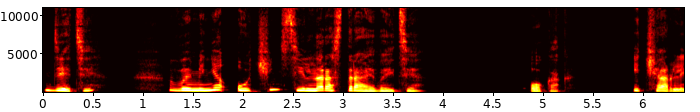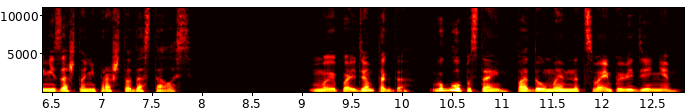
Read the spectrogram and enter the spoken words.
«Дети, вы меня очень сильно расстраиваете». «О как! И Чарли ни за что ни про что досталось». «Мы пойдем тогда? В углу постоим, подумаем над своим поведением».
